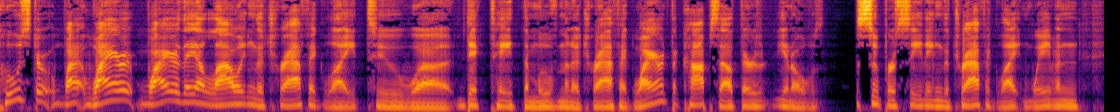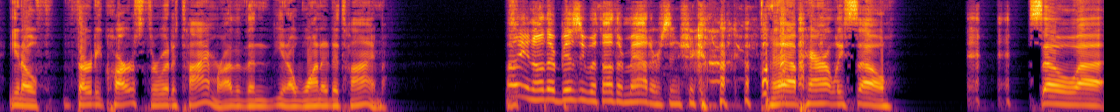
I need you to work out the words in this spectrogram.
who's to, why, why are why are they allowing the traffic light to uh, dictate the movement of traffic? Why aren't the cops out there, you know, superseding the traffic light and waving, you know, thirty cars through at a time rather than you know one at a time? Well, you know, they're busy with other matters in Chicago. Uh, apparently so. So uh,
